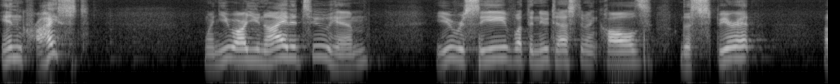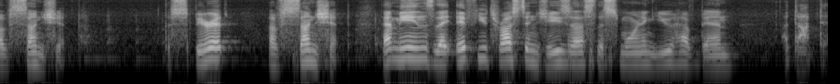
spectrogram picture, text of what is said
in Christ. When you are united to Him, you receive what the New Testament calls the Spirit of sonship. The spirit of sonship. That means that if you trust in Jesus this morning, you have been adopted.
